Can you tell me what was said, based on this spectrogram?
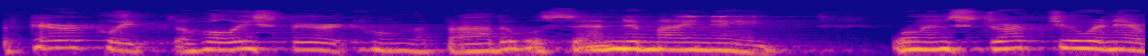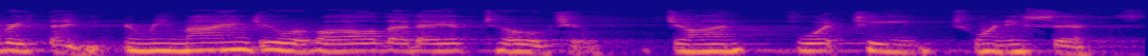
The Paraclete, the Holy Spirit, whom the Father will send in my name, will instruct you in everything and remind you of all that I have told you. John 14, 26.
